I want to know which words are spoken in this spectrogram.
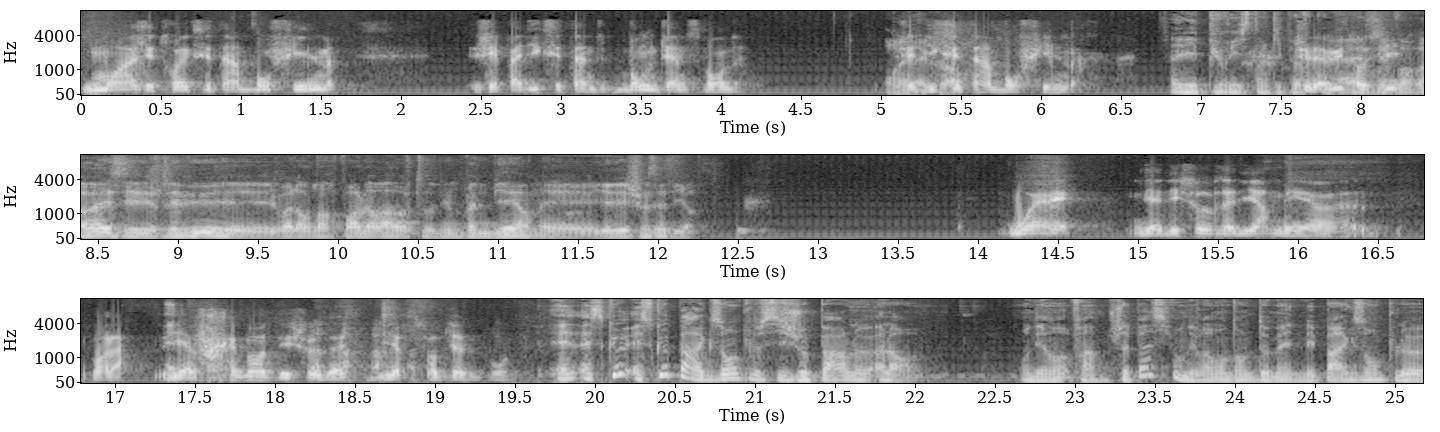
Moi, j'ai trouvé que c'était un bon film. J'ai pas dit que c'était un bon James Bond. J'ai dit que c'était un bon film. Ça, les puristes hein, qui peuvent. Tu l'as vu Ouais, toi aussi bon. Ouais, je l'ai vu et voilà, on en reparlera autour d'une bonne bière, mais il y a des choses à dire. Ouais, il y a des choses à dire, mais euh, voilà. Il y a vraiment des choses à dire sur James Bond. Est-ce que, est-ce que par exemple, si je parle, alors, on est, dans- enfin, je sais pas si on est vraiment dans le domaine, mais par exemple, euh,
